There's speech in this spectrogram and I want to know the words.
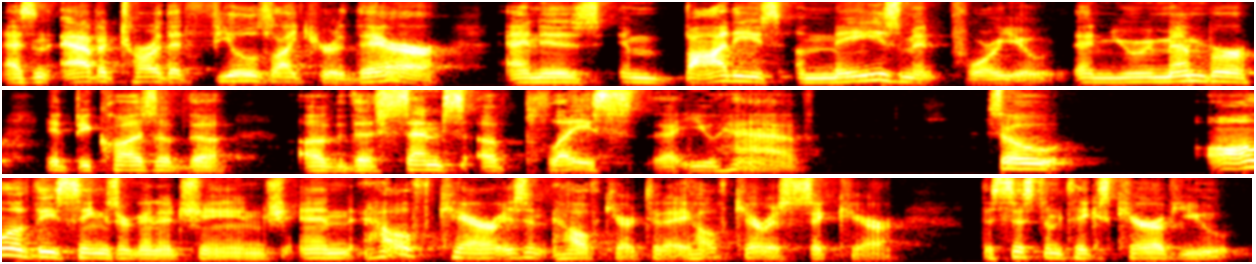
as an avatar that feels like you're there and is embodies amazement for you. And you remember it because of the of the sense of place that you have. So all of these things are going to change and healthcare isn't healthcare today. Healthcare is sick care. The system takes care of you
